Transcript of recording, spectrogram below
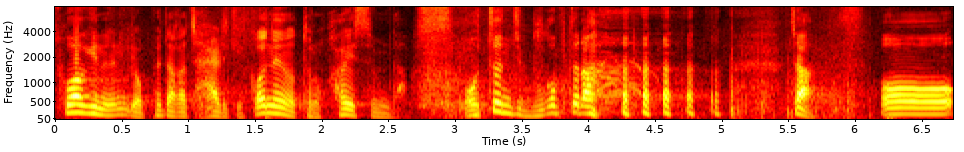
소화기는 옆에다가 잘 이렇게 꺼내 놓도록 하겠습니다. 어쩐지 무겁더라. 자, 어,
